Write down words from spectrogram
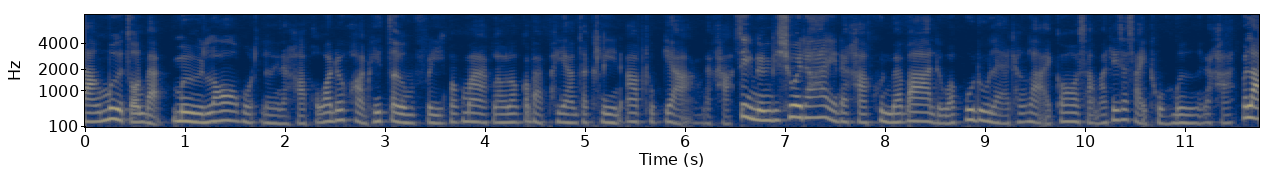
ล้างมือจนแบบมือลอกหมดเลยนะคะ เพราะว่าด้วยความที่เจิมฟรีมากๆ แล้วเราก็แบบพยายามจะคลีนอัพทุกอย่างนะคะ สิ่งหนึ่งที่ช่วยได้นะคะ คุณแม่บ้านหรือว่าผู้ดูแลทั้งหลายก็สามารถที่จะใส่ถุงมือนะคะ เวลา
